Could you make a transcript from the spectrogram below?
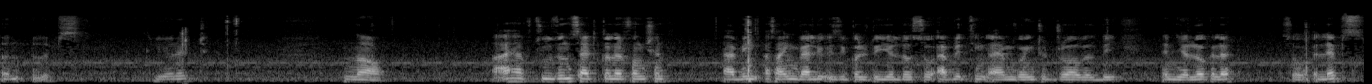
an ellipse. Clear it? Now I have chosen set color function. Having assigned value is equal to yellow so everything I am going to draw will be in yellow color. So ellipse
